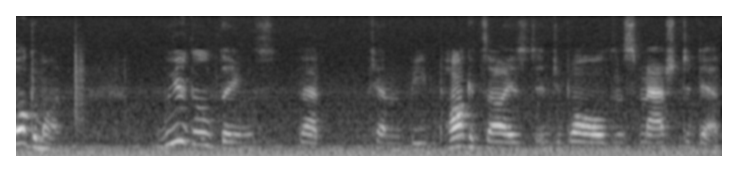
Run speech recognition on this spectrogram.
Pokemon. Weird little things that can be pocket-sized into balls and smashed to death.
